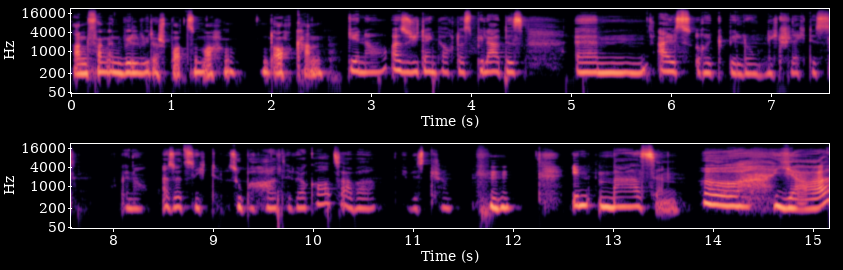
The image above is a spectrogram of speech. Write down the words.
anfangen will, wieder Sport zu machen und auch kann. Genau, also ich denke auch, dass Pilates ähm, als Rückbildung nicht schlecht ist. Genau, also jetzt nicht super harte Workouts, aber ihr wisst schon. In Maßen. Oh, ja,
